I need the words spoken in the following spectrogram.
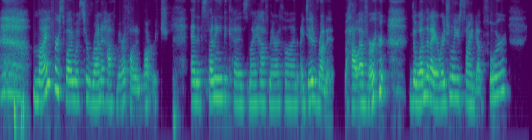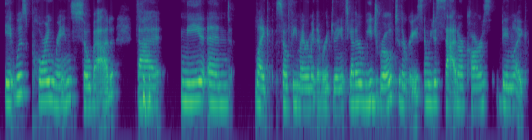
my first one was to run a half marathon in March. And it's funny because my half marathon, I did run it. However, the one that I originally signed up for, it was pouring rain so bad that me and like Sophie, my roommate that we were doing it together, we drove to the race and we just sat in our cars being like,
